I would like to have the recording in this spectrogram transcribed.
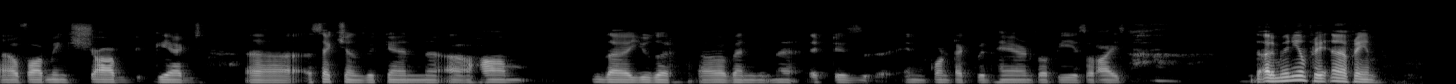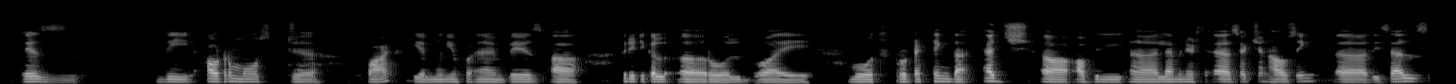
uh, forming sharp gagged uh, sections which can uh, harm the user when it is in contact with hands or face or eyes. The aluminum fra- uh, frame is the outermost uh, part. The aluminum um, plays a critical uh, role by both protecting the edge uh, of the uh, laminate uh, section housing the cells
